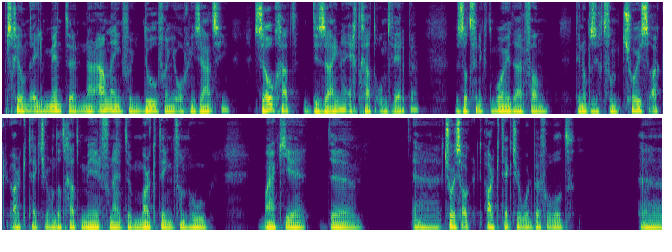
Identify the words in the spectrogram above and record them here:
verschillende elementen naar aanleiding van je doel van je organisatie zo gaat designen, echt gaat ontwerpen. Dus dat vind ik het mooie daarvan ten opzichte van choice architecture. Want dat gaat meer vanuit de marketing van hoe maak je de uh, choice architecture wordt bijvoorbeeld uh,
